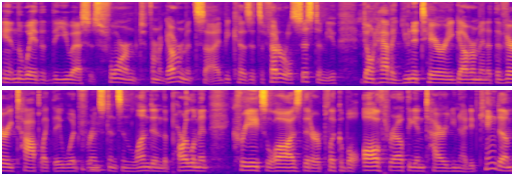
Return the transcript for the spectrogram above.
in the way that the U.S. is formed from a government side because it's a federal system. You don't have a unitary government at the very top like they would, for mm-hmm. instance, in London. The Parliament creates laws that are applicable all throughout the entire United Kingdom.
